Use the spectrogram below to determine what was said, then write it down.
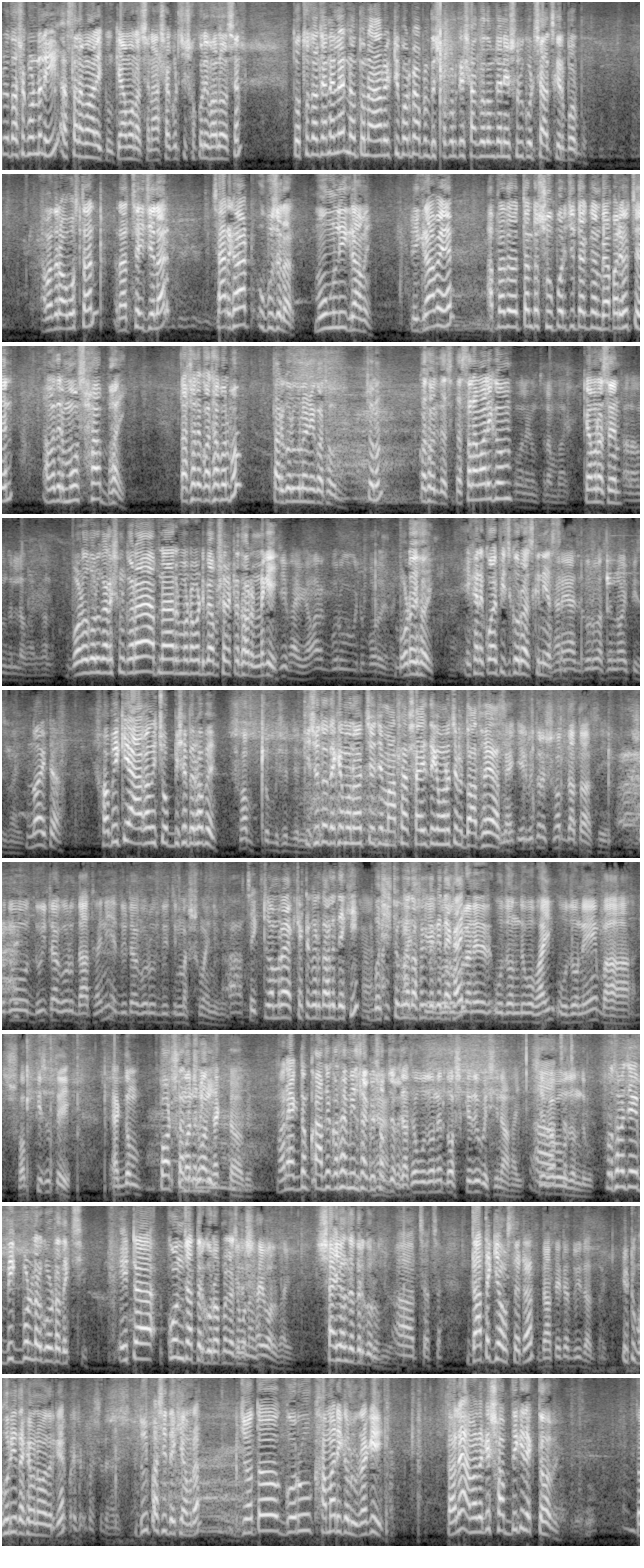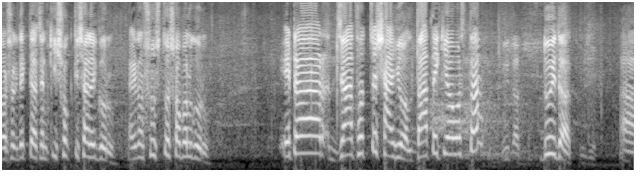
সুপ্রিয় দর্শক মন্ডলী আসসালামু আলাইকুম। কেমন আছেন? আশা করছি সকলে ভালো আছেন। তথ্যজাল চ্যানেলের নতুন আরও একটি পর্বে আপনাদের সকলকে স্বাগতম জানিয়ে শুরু করছি আজকের পর্ব। আমাদের অবস্থান রাজশাহী জেলার চারঘাট উপজেলার মংলি গ্রামে। এই গ্রামে আপনাদের অত্যন্ত সুপরিচিত একজন ব্যাপারী হচ্ছেন আমাদের মোসাহাব ভাই। তার সাথে কথা বলব তার গরুগুলো নিয়ে কথা বলব। চলুন কথা বলতে আসছি আসসালামু আলাইকুম। ভাই। কেমন আছেন? আলহামদুলিল্লাহ ভাই ভালো। বড় গরু কালেকশন করা আপনার মোটামুটি ব্যবসার একটা ধরন নাকি? জি ভাই আমার গরু একটু বড়ই হয়। বড়ই হয়। এখানে কয় পিস গরু আজকে নিয়ে আসছেন? আজ গরু আছে নয় পিস ভাই। নয়টা। সবই কি আগামী চব্বিশে বের হবে? সব চব্বিশের জন্য। কিছু তো দেখে মনে হচ্ছে যে মাথার সাইজ দেখে মনে হচ্ছে দাঁত হয়ে আছে। এর ভিতরে সব দাঁত আছে। শুধু দুইটা গরু দাঁত হয়নি এই দুইটা গরু দুই তিন মাস সময় নেবে। আচ্ছা একটু আমরা একটা একটা করে তাহলে দেখি হ্যাঁ। বৈশিষ্ট্যগুলো দর্শকদেরকে দেখাই। ওজন দেবো ভাই। ওজনে বা সব কিছুতে একদম সমান সমান থাকতে হবে। মানে একদম কাজে কথা মিল থাকবে সব হ্যাঁ, জায়গায়। যাতে ওজনে দশ কেজিও বেশি না হয় সেভাবে আচ্ছা, ওজন দেবো। প্রথমে যে বিগ বোল্ডার গরুটা দেখছি এটা কোন জাতের গরু আপনার কাছে মনে হয়? সাইওয়াল ভাই। সাইয়াল জাতের গরু? আচ্ছা আচ্ছা। দাঁতে কি অবস্থা এটা দাঁত এটা দুই দাঁত ভাই। একটু ঘুরিয়ে দেখাবেন আমাদেরকে। দুই পাশে দেখি আমরা। যত গরু খামারি গরু নাকি? তাহলে আমাদেরকে সব দিকে দেখতে হবে। দর্শক দেখতে পাচ্ছেন কি শক্তিশালী গরু। একদম সুস্থ সবল গরু। এটার জাত হচ্ছে শাহিওয়াল। দাঁতে কি অবস্থা? দুই দাঁত।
